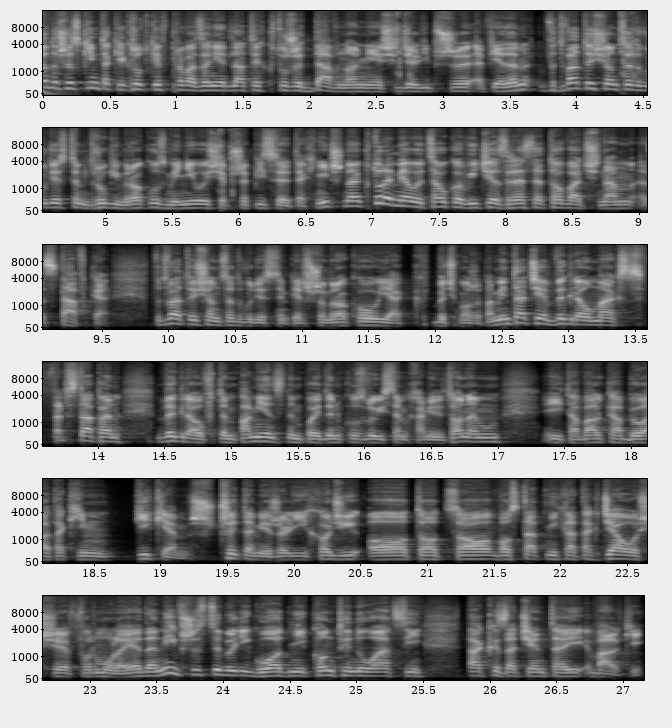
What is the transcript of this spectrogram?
Przede wszystkim takie krótkie wprowadzenie dla tych, którzy dawno nie siedzieli przy F1. W 2022 roku zmieniły się przepisy techniczne, które miały całkowicie zresetować nam stawkę. W 2021 roku, jak być może pamiętacie, wygrał Max Verstappen, wygrał w tym pamiętnym pojedynku z Lewisem Hamiltonem i ta walka była takim pikiem, szczytem, jeżeli chodzi o to, co w ostatnich latach działo się w Formule 1 i wszyscy byli głodni kontynuacji tak zaciętej walki.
